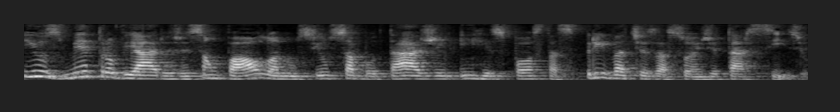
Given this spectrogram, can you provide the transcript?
E os metroviários de São Paulo anunciam sabotagem em resposta às privatizações de Tarcísio.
